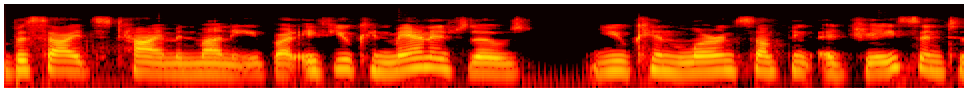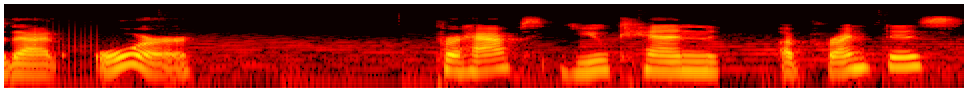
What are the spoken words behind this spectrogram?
besides time and money. But if you can manage those, you can learn something adjacent to that, or perhaps you can apprentice,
